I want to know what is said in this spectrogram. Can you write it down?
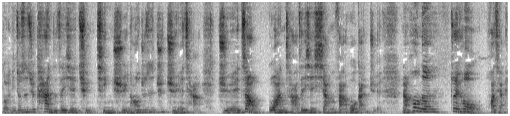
对，你就是去看着这些情情绪，然后就是去觉察、觉照、观察这些想法或感觉。然后呢，最后画起来，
